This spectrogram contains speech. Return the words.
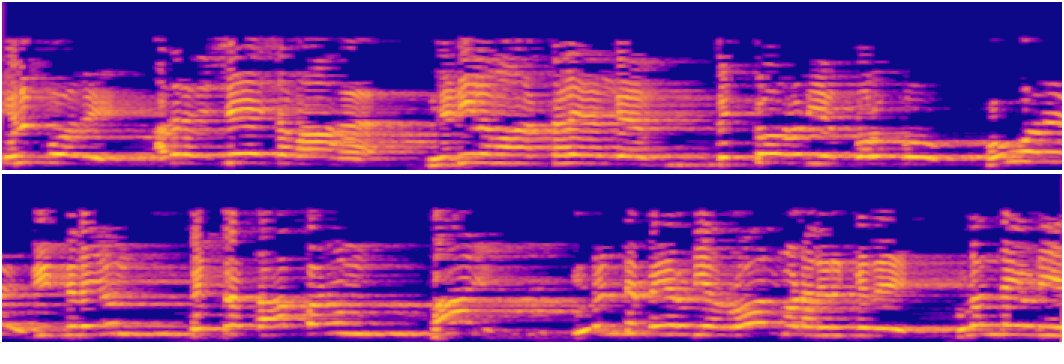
எழுப்புவது. அதுல விசேஷமாக நெடிலமான தலையங்கள் பெற்றோருடைய பொறுப்பு. ஒவ்வொரு வீட்டிலையும் பெற்ற தாப்பனும் தாய். இரண்டு பேருடைய ரோல் மாடல் இருக்குது. குழந்தையுடைய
